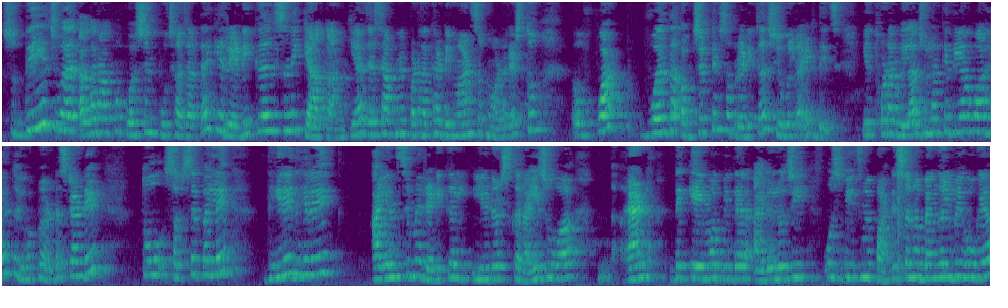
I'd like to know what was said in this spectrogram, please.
so these were अगर आपको क्वेश्चन पूछा जाता है कि रेडिकल्स ने क्या काम किया? जैसे आपने पढ़ा था डिमांड्स ऑफ़ मॉडरेट्स तो what were the objectives of radicals you will write this ये थोड़ा मिला जुला के दिया हुआ है तो you have to understand it तो सबसे पहले धीरे धीरे आईएनसी में रेडिकल लीडर्स का राइज हुआ and they came up with their ideology उस बीच में पार्टीशन ऑफ़ बंगाल भी हो गया.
